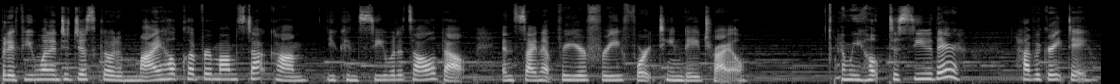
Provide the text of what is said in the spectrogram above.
But if you wanted to just go to myhelpclubformoms.com, you can see what it's all about and sign up for your free 14 day trial. And we hope to see you there. Have a great day.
